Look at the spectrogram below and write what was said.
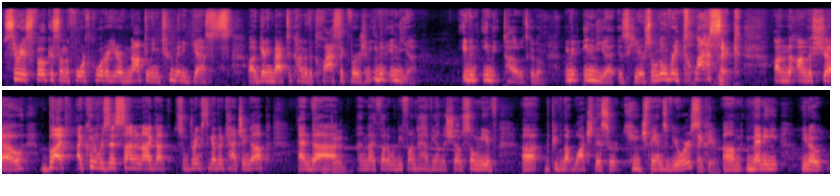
serious focus on the fourth quarter here of not doing too many guests, uh, getting back to kind of the classic version. Even India, even India, Tyler, let's go go. Even India is here, so we're going very classic on the on the show. But I couldn't resist. Simon and I got some drinks together, catching up, and uh, and I thought it would be fun to have you on the show. So many of uh, the people that watch this are huge fans of yours. Thank you. Um, many, you know,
